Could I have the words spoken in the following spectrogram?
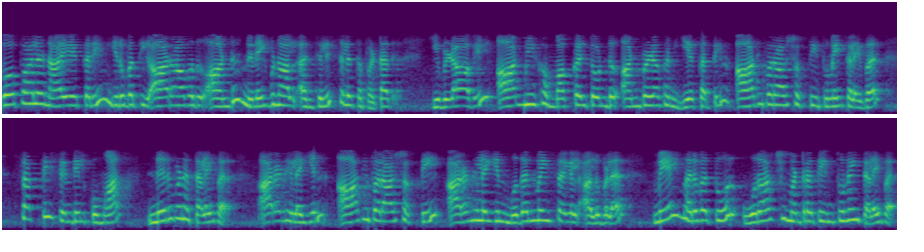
கோபால நாயக்கரின் இருபத்தி ஆறாவது ஆண்டு நினைவு நாள் அஞ்சலி செலுத்தப்பட்டது. இவ்விழாவில் ஆன்மீக மக்கள் தொண்டு அன்பழகன் இயக்கத்தின் ஆதிபராசக்தி துணைத் தலைவர் சக்தி செந்தில்குமார் நிறுவன தலைவர் அறநிலையின் ஆதிபராசக்தி அறநிலையின் முதன்மை செயல் அலுவலர் மேல்மருவத்தூர் ஊராட்சி மன்றத்தின் துணைத் தலைவர்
